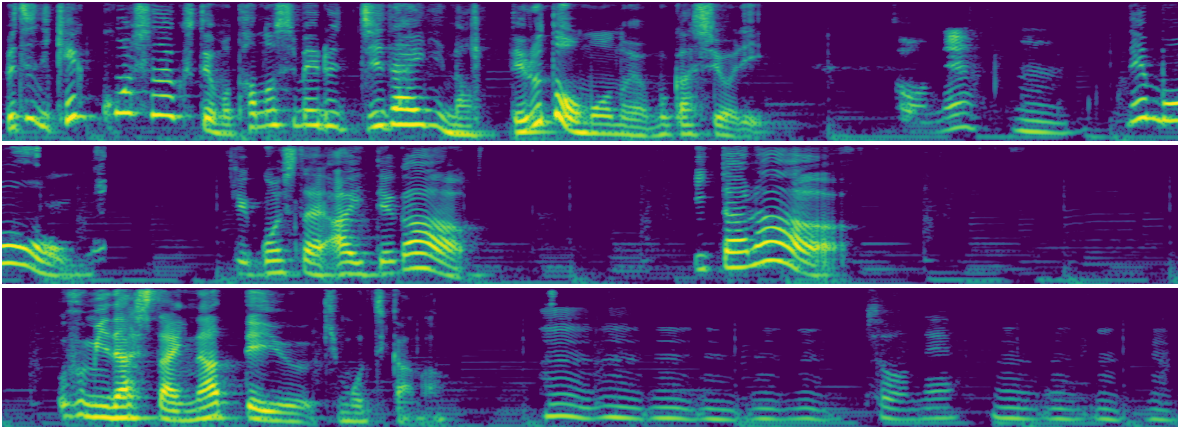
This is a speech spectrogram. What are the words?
別に結婚しなくても楽しめる時代になってると思うのよ昔より。そうね。うん。でも結婚したい相手がいたら踏み出したいなっていう気持ちかな。うんうんうんうんうんうん。そうね。うんうんうんうん。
